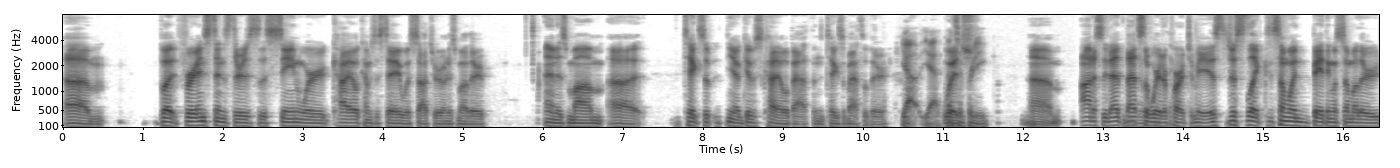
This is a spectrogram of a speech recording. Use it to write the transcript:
Um, but for instance, there's this scene where Kayo comes to stay with Satoru and his mother, and his mom uh takes a you know gives Kayo a bath and takes a bath with her. Yeah, yeah. That's Which- a pretty Um, honestly, that that's the weirder thing. part to me. It's just like someone bathing with some other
